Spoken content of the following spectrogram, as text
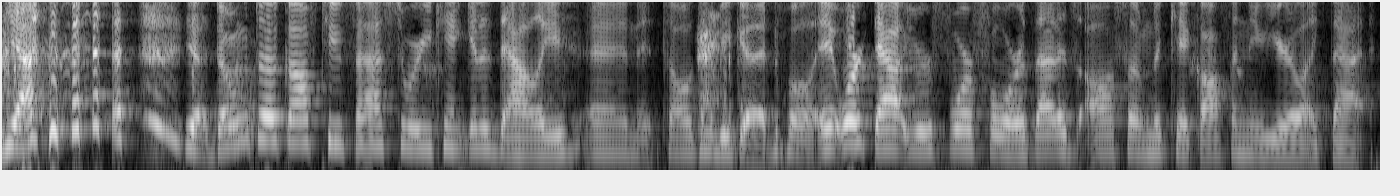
Yeah, yeah. Don't duck off too fast to where you can't get a dally, and it's all gonna be good. Well, it worked out. You're four four. That is awesome to kick off a new year like that.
